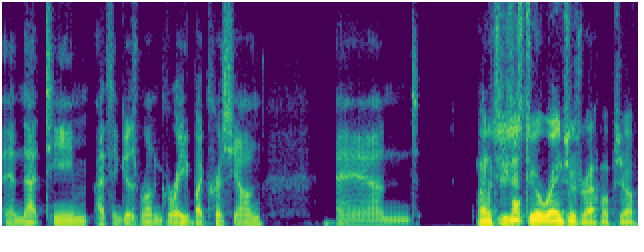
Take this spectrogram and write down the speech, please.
and that team I think is run great by Chris Young. And why don't you you just do a Rangers wrap-up show?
